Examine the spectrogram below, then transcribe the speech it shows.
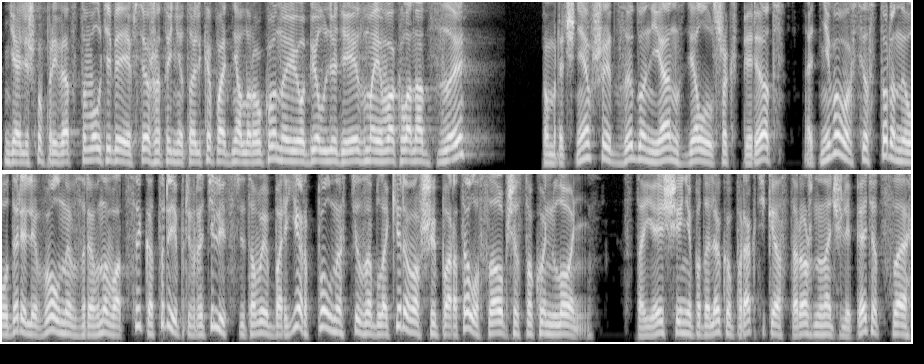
Я лишь поприветствовал тебя, и всё же ты не только поднял руку, но и убил людей из моего клана Цзы?» Помрачневший Цзэ Дуньян сделал шаг вперед. От него во все стороны ударили волны взрывного ци, которые превратились в световой барьер, полностью заблокировавший портал в сообщество Кунь-Лонь. Стоящие неподалеку практики осторожно начали пятиться,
